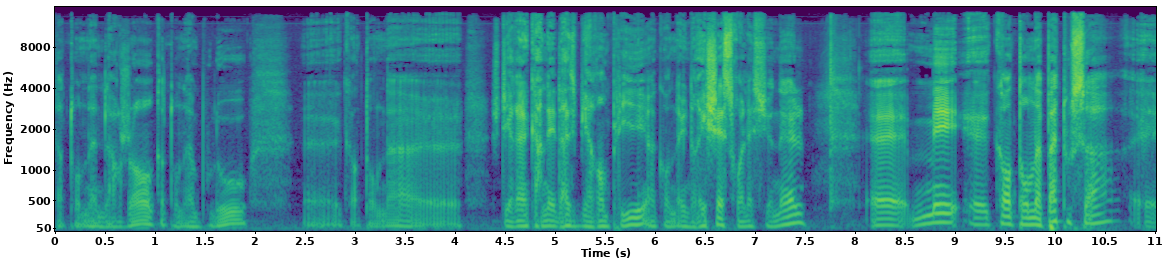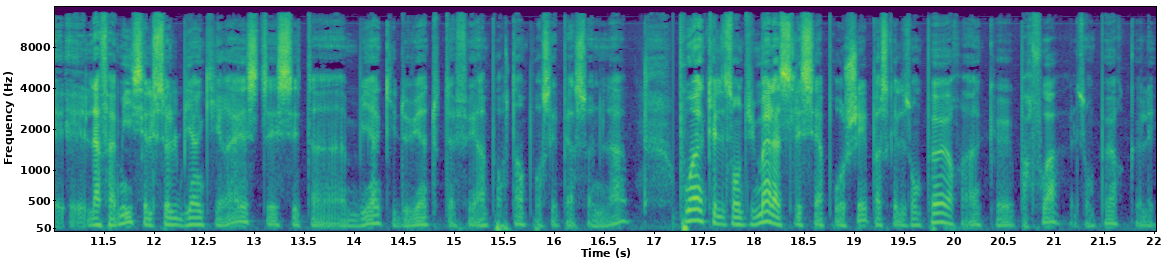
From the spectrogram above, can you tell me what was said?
quand on a de l'argent, quand on a un boulot, euh, quand on a, euh, je dirais, un carnet d'as bien rempli, hein, quand on a une richesse relationnelle. Euh, mais quand on n'a pas tout ça, la famille, c'est le seul bien qui reste et c'est un bien qui devient tout à fait important pour ces personnes-là, au point qu'elles ont du mal à se laisser approcher parce qu'elles ont peur hein, que, parfois, elles ont peur que, les,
